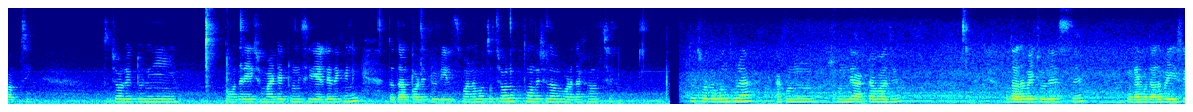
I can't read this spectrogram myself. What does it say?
ভাবছি। তো চলো একটু নিয়ে তোমাদের এই সময়টা একটুখানি সিরিয়ালটা দেখে নিই। তো তারপরে একটু রিলস বানাবো। তো চলো, তোমাদের সাথে আবার পরে দেখা হচ্ছে। তো চলো বন্ধুরা, এখন সন্ধে আটটা বাজে। তো দাদাভাই চলে এসছে। তো দেখো, দাদাভাই এসে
